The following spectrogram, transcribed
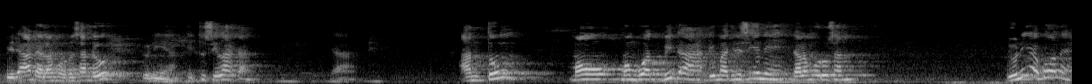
Bid'ah dalam urusan dunia. Itu silahkan. Ya. Antum mau membuat bid'ah di majelis ini dalam urusan dunia boleh.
